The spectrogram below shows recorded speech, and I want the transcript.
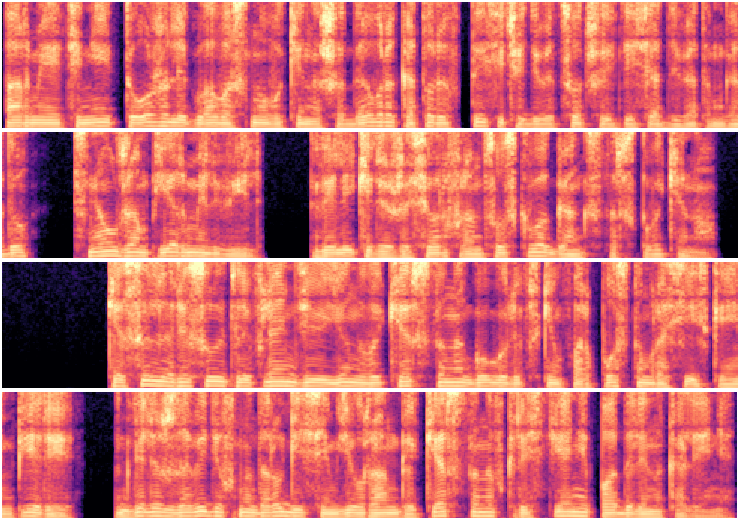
«Армия теней» тоже легла в основу киношедевра, который в 1969 году снял Жан-Пьер Мельвиль, великий режиссер французского гангстерского кино. Кессель рисует Лифляндию юного Керстена гоголевским форпостом Российской империи, где лишь завидев на дороге семью ранга Керстенов, крестьяне падали на колени.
